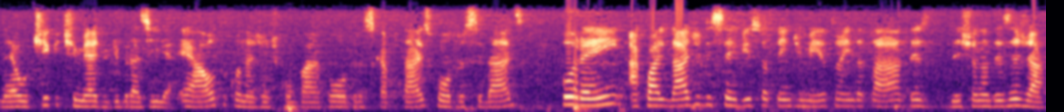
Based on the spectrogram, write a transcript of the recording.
Né? O ticket médio de Brasília é alto quando a gente compara com outras capitais, com outras cidades porém a qualidade de serviço e atendimento ainda está deixando a desejar.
